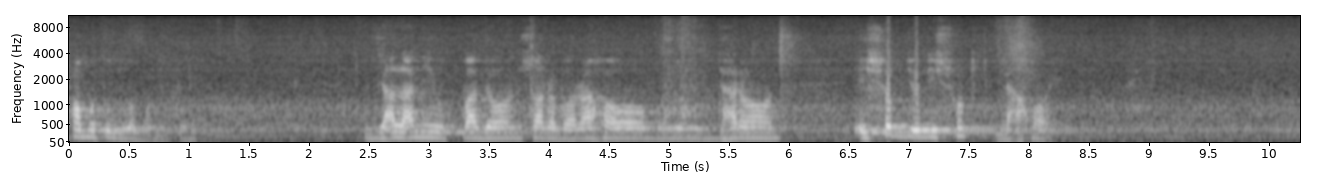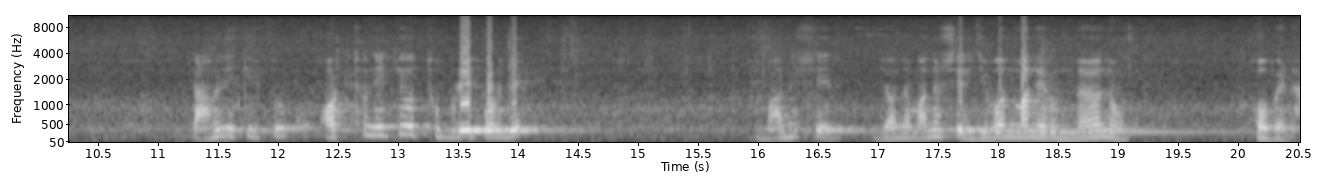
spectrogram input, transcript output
সমতুল্য মনে করি। জ্বালানি উৎপাদন, সরবরাহ, মূল্য নির্ধারণ, এসব যদি সঠিক না হয়, তাহলে কিন্তু অর্থনীতিও থুবড়ে পড়বে। মানুষের, জনমানুষের জীবনমানের উন্নয়নও হবে না।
